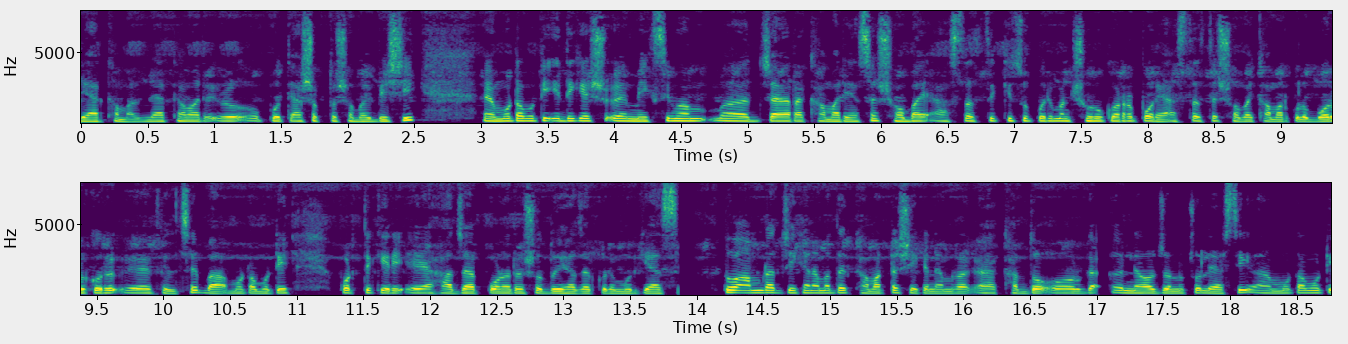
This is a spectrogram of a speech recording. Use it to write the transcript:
লেয়ার খামার। লেয়ার খামারের প্রতি আসক্ত সবাই বেশি। মোটামুটি এদিকে ম্যাক্সিমাম যারা খামারি আছে সবাই আস্তে, আস্তে কিছু পরিমাণ শুরু করার পরে আস্তে, আস্তে সবাই খামারগুলো বড় করে ফেলছে বা মোটামুটি প্রত্যেকেরই হাজার পনেরোশো দুই হাজার করে মুরগি আছে। তো আমরা যেখানে আমাদের খামারটা সেখানে আমরা খাদ্য নেওয়ার জন্য চলে আসি মোটামুটি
